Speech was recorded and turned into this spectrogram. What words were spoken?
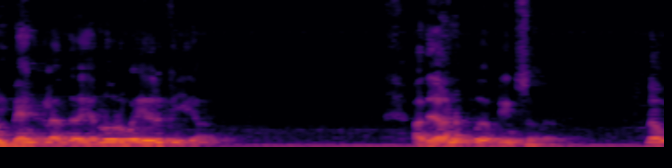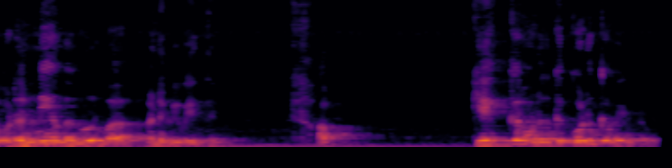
உன் பேங்க்கில் அந்த இரநூறுபா இருக்கு இல்லையா? அதை அனுப்பு அப்படின்னு சொன்னார். நான் உடனே அந்த நூறுரூபா அனுப்பி வைத்தேன். அப் கேட்கிறவனுக்கு கொடுக்க வேண்டும்.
